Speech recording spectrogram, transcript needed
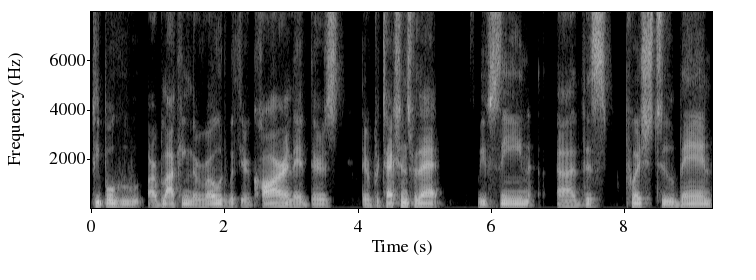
people who are blocking the road with your car, and they, there's there are protections for that. We've seen uh, this push to ban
